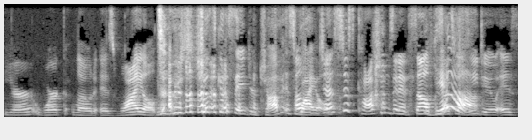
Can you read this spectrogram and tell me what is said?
Your workload is wild. I was just gonna say your job is Oh, wild. Just just costumes in itself. 'cause That's Yeah. what we do. Is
